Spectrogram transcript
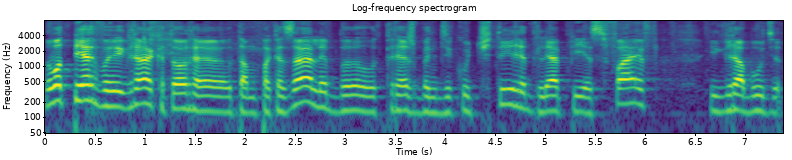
Ну вот первая игра, которую там показали, был Crash Bandicoot 4 для PS5. Игра будет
